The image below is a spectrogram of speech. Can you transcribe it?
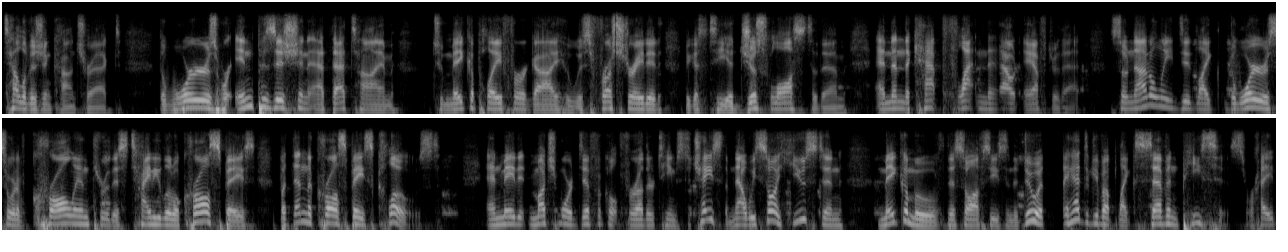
television contract. The Warriors were in position at that time to make a play for a guy who was frustrated because he had just lost to them and then the cap flattened out after that. So not only did like the warriors sort of crawl in through this tiny little crawl space but then the crawl space closed and made it much more difficult for other teams to chase them. Now, we saw Houston make a move this offseason to do it. They had to give up like seven pieces, right,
